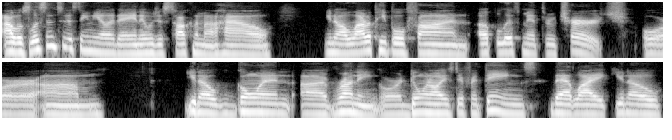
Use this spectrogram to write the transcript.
I was listening to this thing the other day and it was just talking about how, you know, a lot of people find upliftment through church or, um, you know, going uh, running or doing all these different things that, like, you know,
